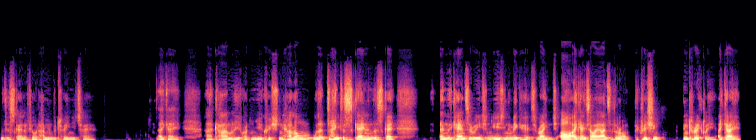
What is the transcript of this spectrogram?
with the scalar field humming between you two. Okay, uh, you've got a new question. How long will it take to scan in the scale in the cancer region using the megahertz range? Oh, okay. So I answered the wrong the question incorrectly. Okay.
